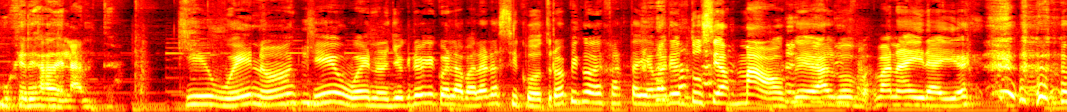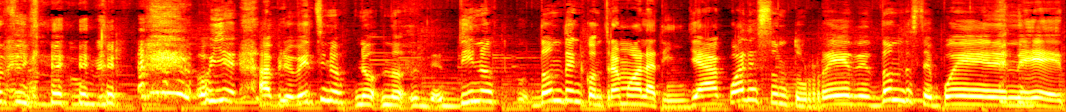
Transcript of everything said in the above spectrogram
mujeres adelante. Qué bueno, qué bueno. Yo creo que con la palabra psicotrópico dejaste ya varios entusiasmados que algo van a ir ahí. oye, aprovecha y no, dinos dónde encontramos a Latin Ya, cuáles son tus redes, dónde se pueden eh,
